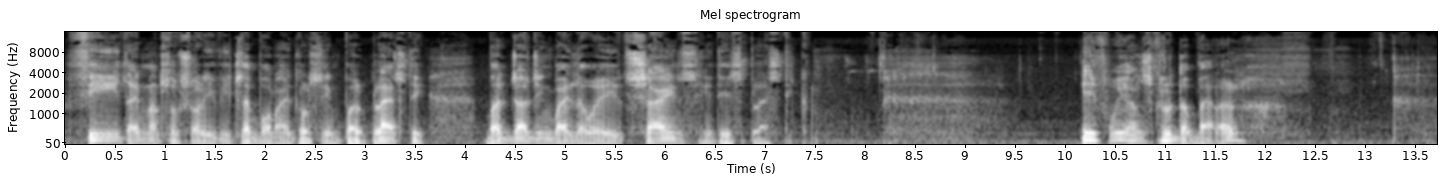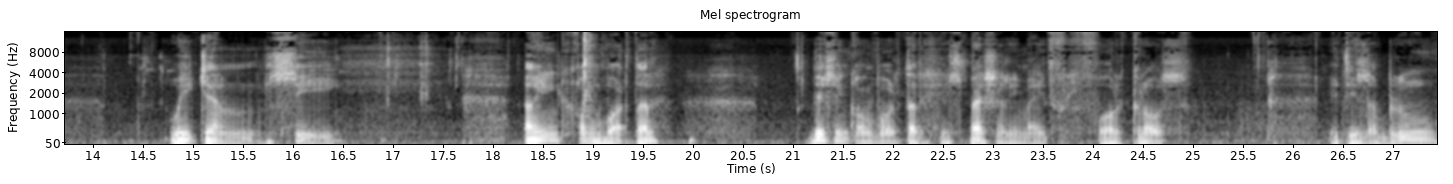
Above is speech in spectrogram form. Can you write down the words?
feed i'm not so sure if it's a ebonite or simple plastic but judging by the way it shines it is plastic. If we unscrew the barrel we can see a ink converter. This ink converter is specially made for cross it is a blue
